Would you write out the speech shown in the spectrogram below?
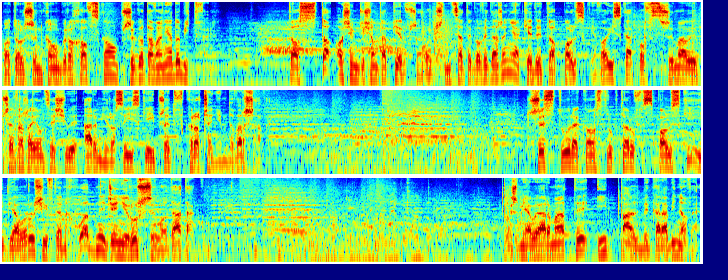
Pod Olszynką Grochowską przygotowania do bitwy. To 181. rocznica tego wydarzenia, kiedy to polskie wojska powstrzymały przeważające siły armii rosyjskiej przed wkroczeniem do Warszawy. 300 rekonstruktorów z Polski i Białorusi w ten chłodny dzień ruszyło do ataku. Grzmiały armaty i palby karabinowe.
